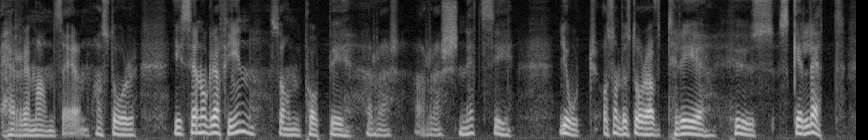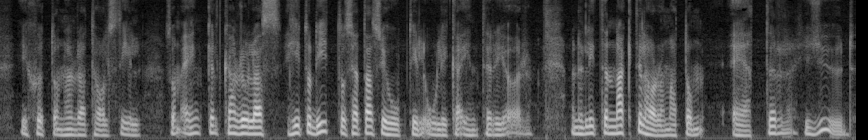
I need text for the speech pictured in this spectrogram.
herreman, säger han. Han står i scenografin som Poppy Rashnetzi gjort och som består av tre husskelett i 1700-talsstil som enkelt kan rullas hit och dit och sättas ihop till olika interiörer. Men en liten nackdel har de att de äter ljud.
